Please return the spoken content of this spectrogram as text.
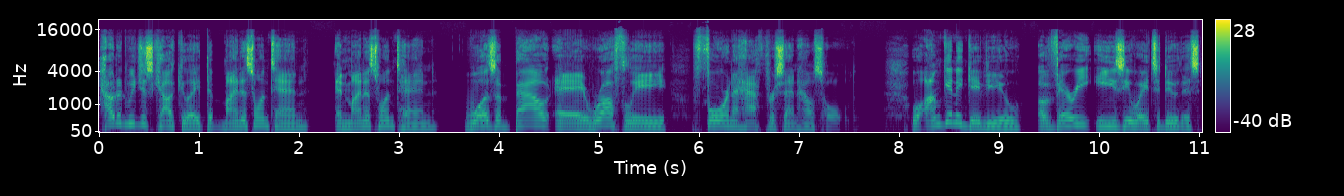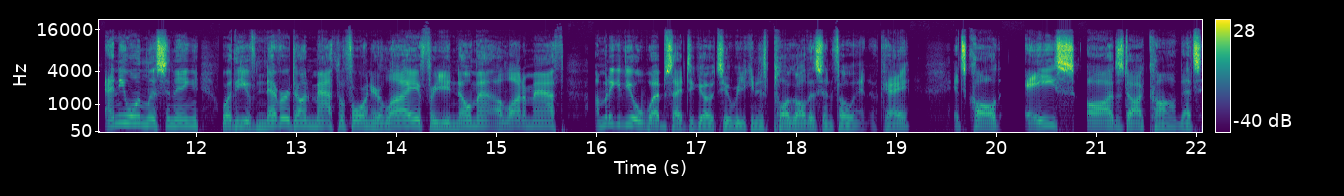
How did we just calculate that minus 110 and minus 110 was about a roughly 4.5% household? Well, I'm going to give you a very easy way to do this. Anyone listening, whether you've never done math before in your life or you know a lot of math, I'm going to give you a website to go to where you can just plug all this info in, okay? It's called aceodds.com. That's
